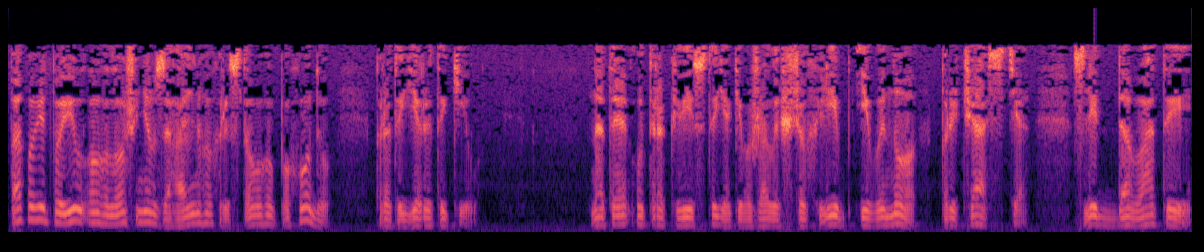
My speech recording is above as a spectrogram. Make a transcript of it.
Папа відповів оголошенням загального христового походу проти єретиків. На те утраквісти, які вважали, що хліб і вино, причастя, слід давати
